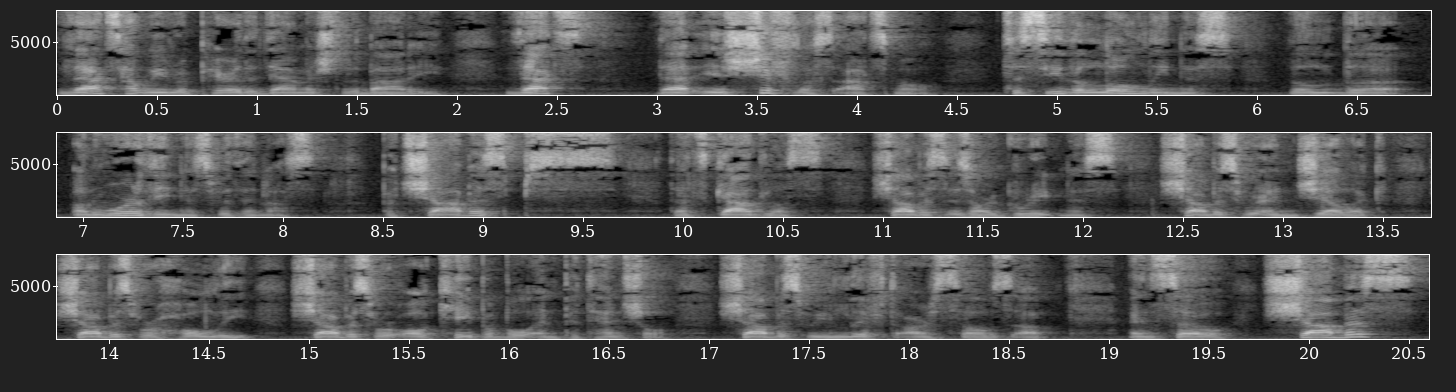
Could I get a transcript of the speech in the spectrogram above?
that's how we repair the damage to the body. That's That is shiflus atzmo, to see the loneliness, the, the unworthiness within us. But Shabbos, that's gadlus. Shabbos is our greatness. Shabbos we're angelic. Shabbos we're holy. Shabbos we're all capable and potential. Shabbos we lift ourselves up. And so Shabbos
